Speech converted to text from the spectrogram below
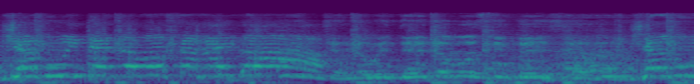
Já não entendo a vossa raiva. Já não entendo a vossa inveja,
